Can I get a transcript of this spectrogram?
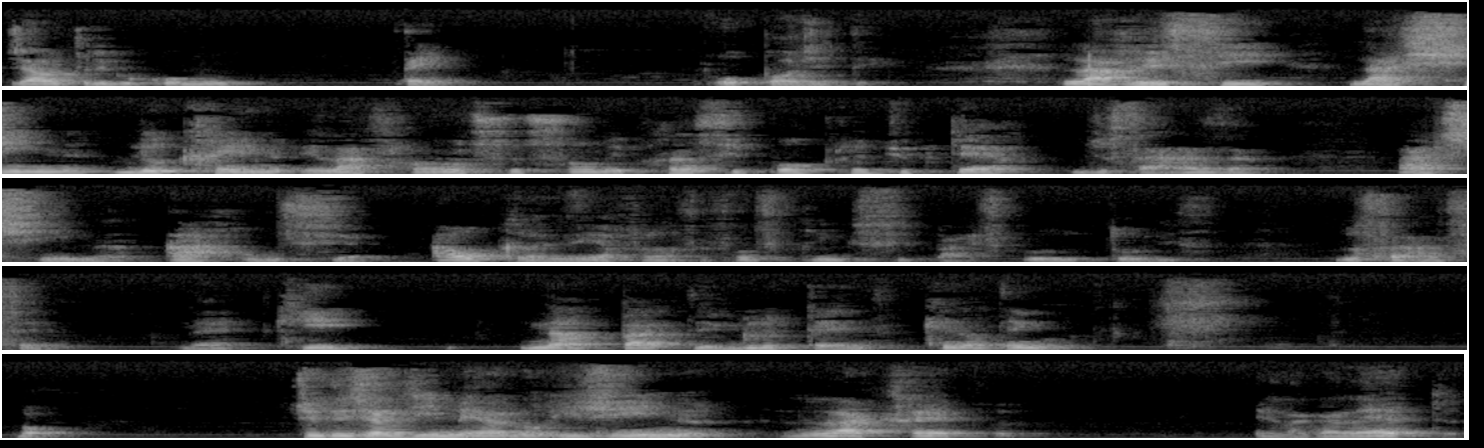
Já o trigo comum tem ou pode ter. La Russie, la Chine, l'Ukraine et la France sont les principaux producteurs de sarrasin. A China, a Rússia, a Ucrânia e a França são os principais produtores do? Que n'a pas de gluten, que não tem glúten. Bon, j'ai déjà dit, mais à l'origine, la crêpe et la galette,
